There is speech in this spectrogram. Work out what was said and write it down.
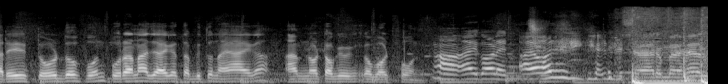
अरे तोड़ दो फ़ोन पुराना जाएगा तभी तो नया आएगा। I am not talking about phone हाँ I got it I already get it शहर महल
